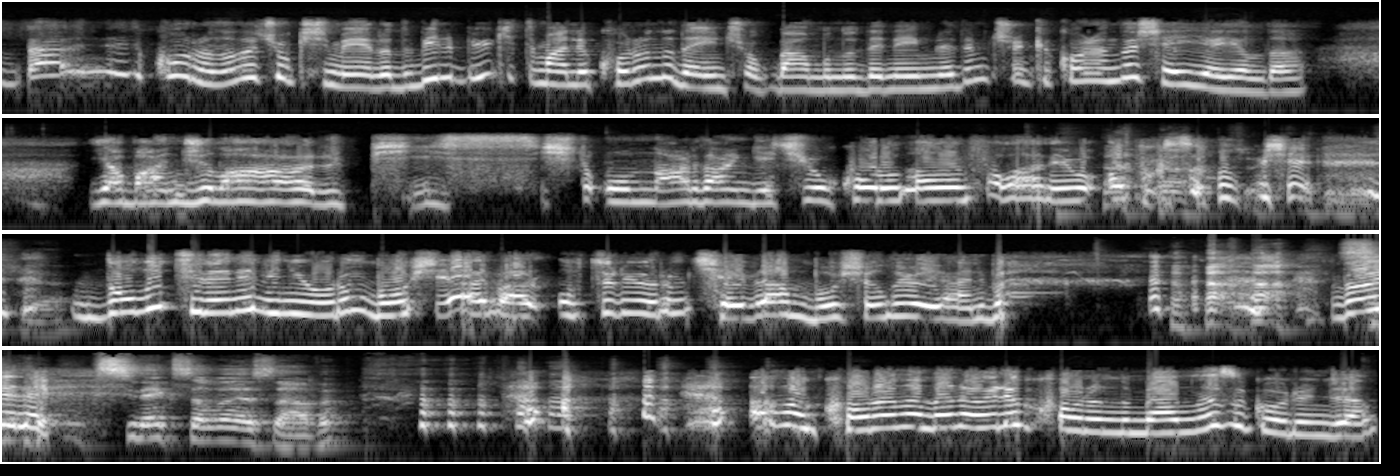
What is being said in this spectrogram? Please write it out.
Ben korona da çok işime yaradı. Bir, büyük ihtimalle korona da en çok ben bunu deneyimledim. Çünkü koronada şey yayıldı. Yabancılar pis işte onlardan geçiyor korona falan diye bu abuk sabuk bir şey. Dolu trene biniyorum boş yer var oturuyorum çevrem boşalıyor yani. Böyle Sinek sava hesabı. Ama koronadan öyle korundum ben nasıl korunacağım?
